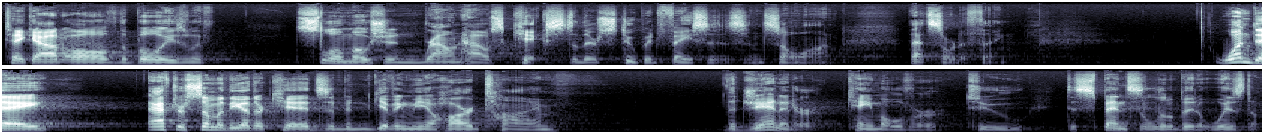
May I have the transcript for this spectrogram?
take out all of the bullies with slow motion roundhouse kicks to their stupid faces and so on, that sort of thing. One day, after some of the other kids had been giving me a hard time, the janitor came over to dispense a little bit of wisdom.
